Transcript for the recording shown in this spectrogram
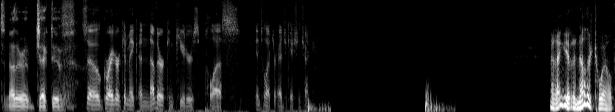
it's another objective. So Gregor can make another computers plus intellect or education check. And I get another twelve.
